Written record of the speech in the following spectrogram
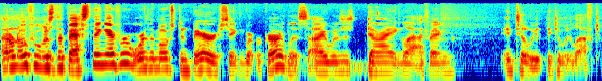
I don't know if it was the best thing ever or the most embarrassing, but regardless, I was dying laughing until we until we left.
